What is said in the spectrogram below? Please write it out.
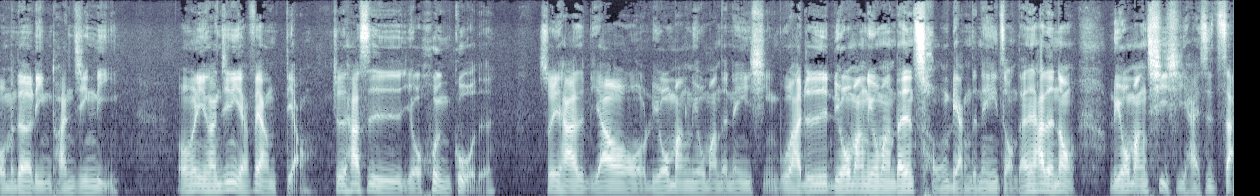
我们的领团经理，我们领团经理也非常屌，就是他是有混过的，所以他是比较流氓流氓的那一型。不过他就是流氓流氓，但是从良的那一种，但是他的那种流氓气息还是在。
